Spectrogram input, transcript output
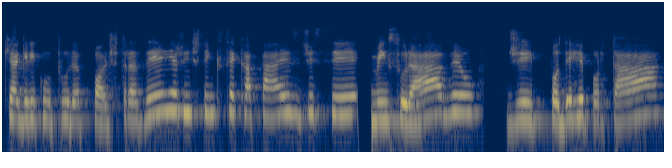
que a agricultura pode trazer e a gente tem que ser capaz de ser mensurável, de poder reportar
